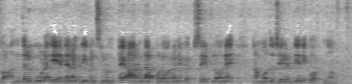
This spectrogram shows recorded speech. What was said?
సో అందరు కూడా ఏదైనా గ్రీవెన్స్లు ఉంటే ఆర్ అండ్ పోలవరం అనే వెబ్సైట్లోనే నమోదు చేయండి అని కోరుతున్నాము.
